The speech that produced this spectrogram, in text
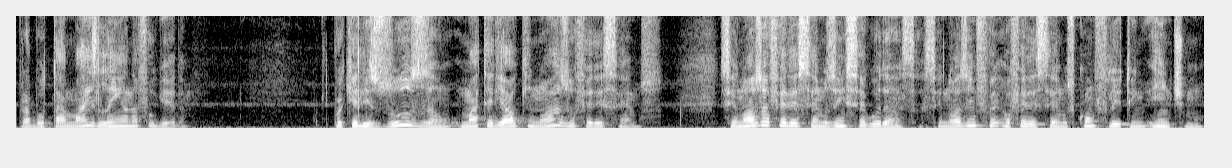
para botar mais lenha na fogueira. Porque eles usam o material que nós oferecemos. Se nós oferecemos insegurança, se nós oferecemos conflito íntimo,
